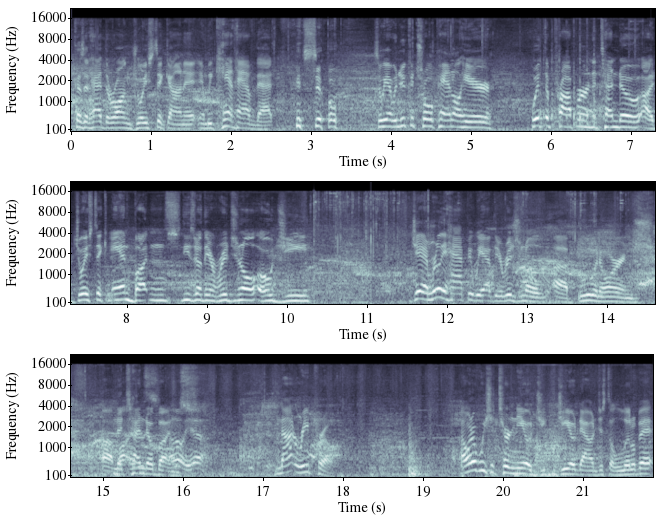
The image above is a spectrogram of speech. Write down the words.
because it had the wrong joystick on it, and we can't have that. so, so we have a new control panel here with the proper Nintendo uh, joystick and buttons. These are the original OG. Jay, I'm really happy we have the original uh, blue and orange Ah, Nintendo oh, buttons Oh yeah. not repro. I wonder if we should turn Neo Ge- Geo down just a little bit.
